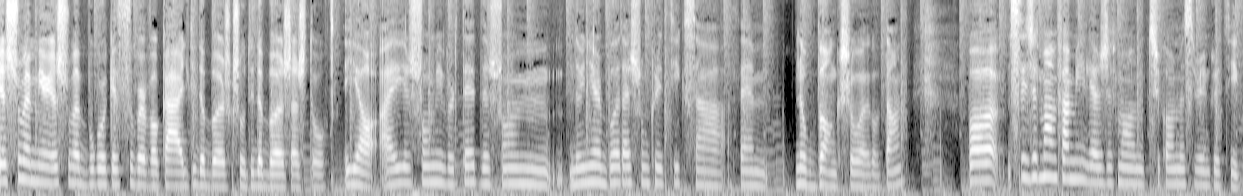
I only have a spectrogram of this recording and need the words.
je shumë e mirë, je shumë e bukur, ke super vokal, ti do bëhesh kështu, ti do bëhesh ashtu. Jo, ai është shumë i vërtetë dhe shumë ndonjëherë bëhet aq shumë kritik sa them nuk bën kështu, e kupton? Po, si gjithmonë familja është gjithmonë të shikon me syrin kritik.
